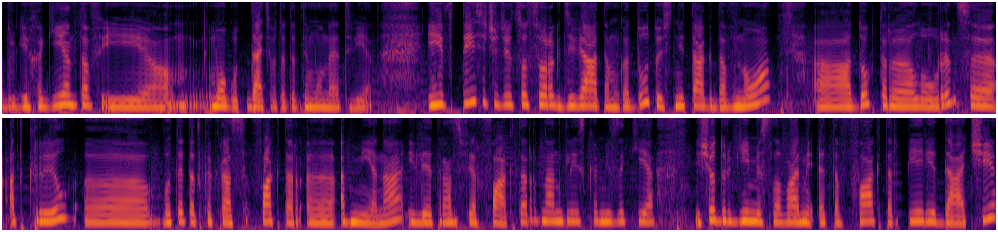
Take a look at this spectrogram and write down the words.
других агентов и могут дать вот этот иммунный ответ. И в 1949 году, то есть не так давно, доктор Лоуренс открыл вот этот как раз фактор обмена или трансфер-фактор на английском языке. Еще другими словами, это фактор передачи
